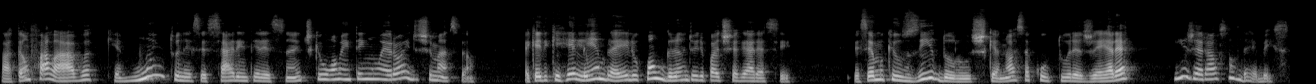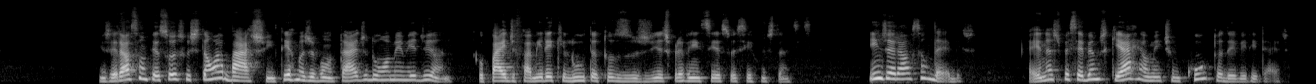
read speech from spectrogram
Platão falava que é muito necessário e interessante que o homem tenha um herói de estimação. Aquele que relembra ele o quão grande ele pode chegar a ser. Percebam que os ídolos que a nossa cultura gera, em geral, são débeis. Em geral, são pessoas que estão abaixo, em termos de vontade, do homem mediano, o pai de família que luta todos os dias para vencer as suas circunstâncias. Em geral, são débeis. Aí nós percebemos que há realmente um culto à debilidade.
